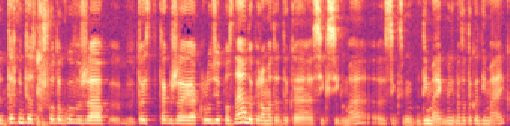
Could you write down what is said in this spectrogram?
Y, też mi teraz przyszło do głowy, że to jest tak, że jak ludzie poznają dopiero metodykę Six Sigma, Six, D-Make, metodykę D-Make,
